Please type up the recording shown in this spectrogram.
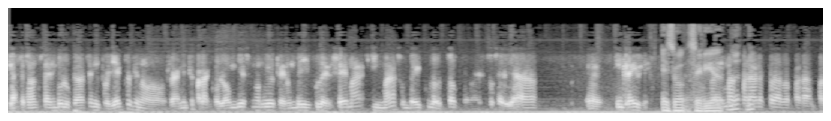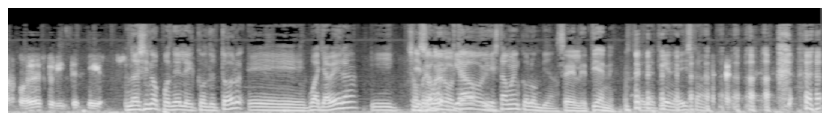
las personas que están involucradas en el proyecto, sino realmente para Colombia es un orgullo tener un vehículo en SEMA y más un vehículo autóctono. Esto sería eh, increíble. Eso sería... No hay más palabras para, para, para, poder describir, describir. No es sino ponerle el conductor, eh, guayabera y sombrero, y, y, estamos en Colombia. Se le tiene. Se le tiene, ahí está.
